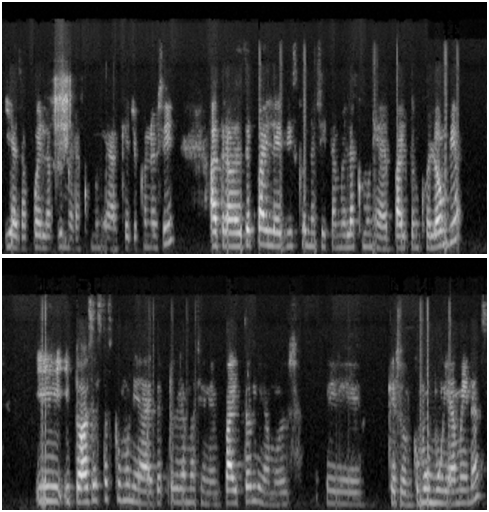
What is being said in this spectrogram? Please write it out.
y esa fue la primera comunidad que yo conocí. A través de PyLadies conocí también la comunidad de Python Colombia, Y, todas estas comunidades de programación en Python, digamos, eh, que son como muy amenas,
